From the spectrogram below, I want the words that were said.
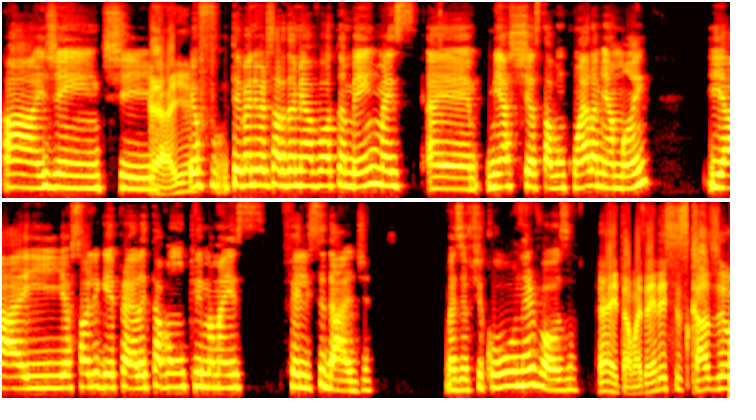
Ai, gente. É, aí, Eu fu- teve aniversário da minha avó também, mas é, minhas tias estavam com ela, minha mãe. E aí eu só liguei pra ela e tava um clima mais felicidade. Mas eu fico nervosa. É, então, mas aí nesses casos eu,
